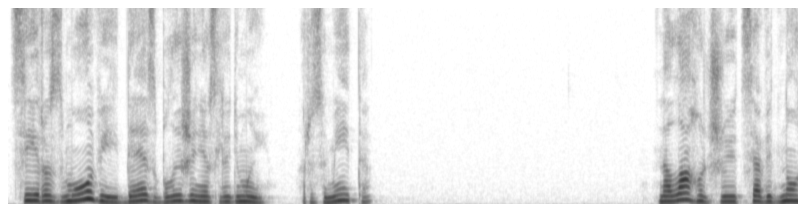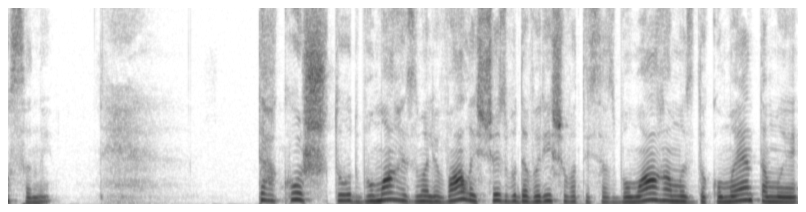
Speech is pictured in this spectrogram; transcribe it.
цій розмові йде зближення з людьми. Розумієте? Налагоджуються відносини. Також тут бумаги змалювали, щось буде вирішуватися з бумагами, з документами,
